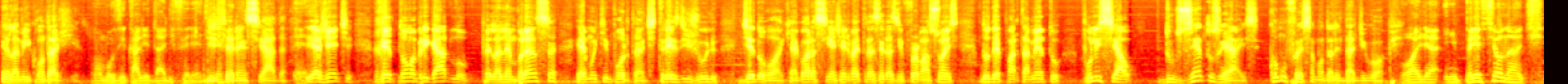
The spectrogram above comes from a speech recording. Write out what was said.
ela me contagia. Uma musicalidade diferente. né? Diferenciada. E a gente retoma, obrigado, Lu, pela lembrança, é muito importante. 13 de julho, dia do rock. Agora sim, a gente vai trazer as informações do departamento policial. 200 reais. Como foi essa modalidade de golpe? Olha, impressionante.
